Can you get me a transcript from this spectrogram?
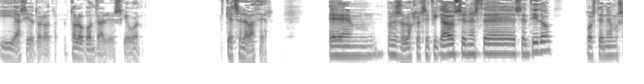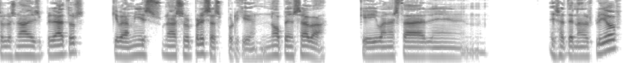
y ha sido todo todo lo contrario. Es que, bueno, ¿qué se le va a hacer? Em, pues eso, los clasificados en este sentido, pues tenemos a los Naves Predators, que para mí es una sorpresa porque no pensaba que iban a estar en esa terna de los playoffs.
